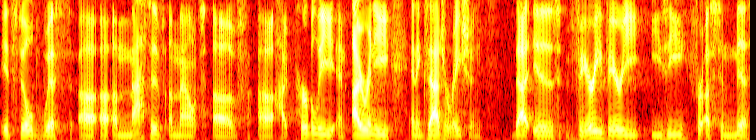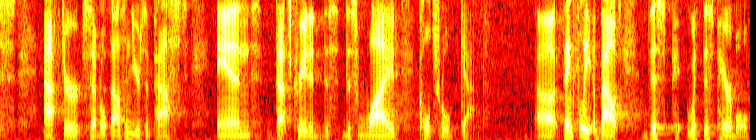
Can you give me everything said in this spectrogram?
it's filled with uh, a, a, massive amount of uh, hyperbole and irony and exaggeration that is very, very easy for us to miss after several thousand years have passed, and that's created this, this wide cultural gap. Uh, thankfully, about this with this parable,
